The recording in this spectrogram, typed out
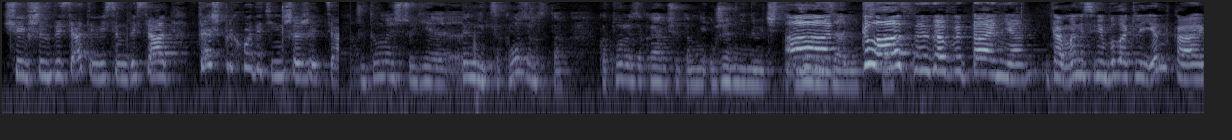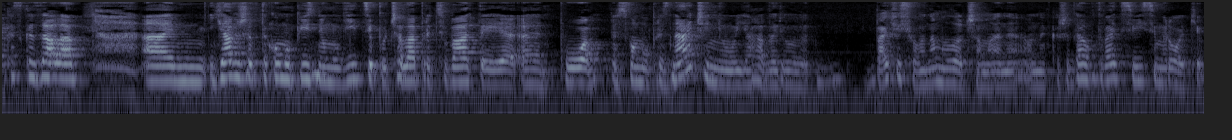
Що і в 60, і в 80 теж приходить інше життя. Ты думаешь, что є граница возраста, который заканчивает там, уже не на мечте, А, мечтать? класне запитання. Так, в мене сьогодні була клієнтка, яка сказала. Я вже в такому пізньому віці почала працювати е, по своєму призначенню. Я говорю, бачу, що вона молодша мене. Вона каже, да, в 28 років.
